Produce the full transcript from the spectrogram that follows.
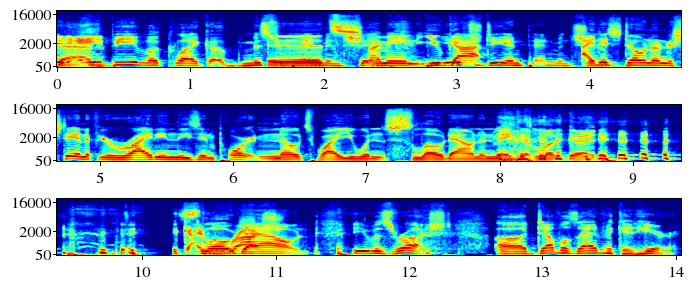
made bad. AB look like a Mr. It's- Penmanship. I mean, you got- PhD in penmanship. I just don't understand if you're writing these important notes why you wouldn't slow down and make it look good. slow rushed. down. he was rushed. Uh, devil's advocate here,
